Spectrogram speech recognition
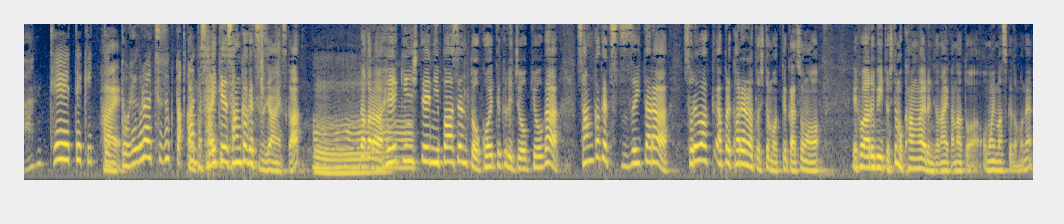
安定的ってどれぐらい続くとやっぱ最低3ヶ月じゃないですか？だから平均して2%を超えてくる状況が3ヶ月続いたら、それはやっぱり彼らとしてもっていうか、その FRB としても考えるんじゃないかなとは思いますけどもね。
